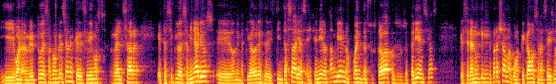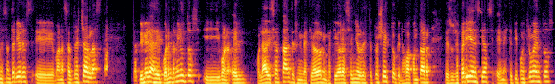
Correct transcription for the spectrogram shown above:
Y bueno, en virtud de esa concreción es que decidimos realizar este ciclo de seminarios, eh, donde investigadores de distintas áreas e ingenieros también nos cuenten sus trabajos y sus experiencias, que serán útiles para Llama. Como explicamos en las ediciones anteriores, van a ser tres charlas la primera es de 40 minutos y, bueno, él o la disertante es un investigador, investigadora senior de este proyecto que nos va a contar de sus experiencias en este tipo de instrumentos.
